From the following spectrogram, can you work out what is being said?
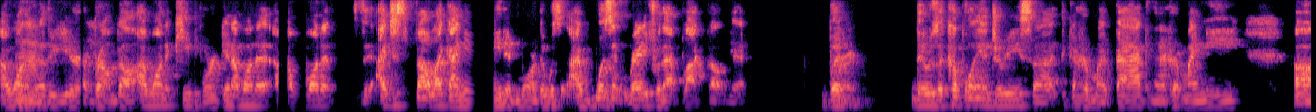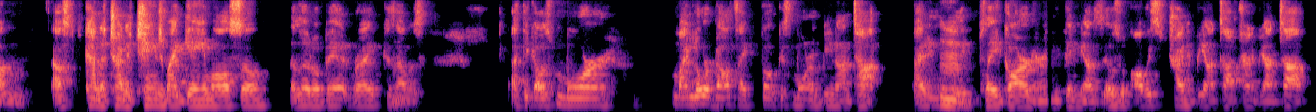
I want Mhm. another year at brown belt. I want to keep working. I want to, I want to, I just felt like I needed more. There was, I wasn't ready for that black belt yet. But Right. There was a couple injuries. Uh, I think I hurt my back and then I hurt my knee. Um, I was kind of trying to change my game also a little bit, right? Because I Mhm. was, I think I was more, my lower belts, I focused more on being on top. I didn't Mm. really play guard or anything. I was, it was always trying to be on top, trying to be on top.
